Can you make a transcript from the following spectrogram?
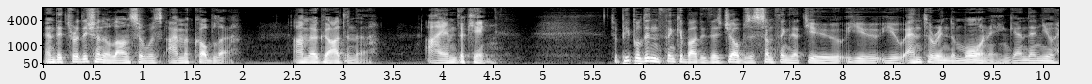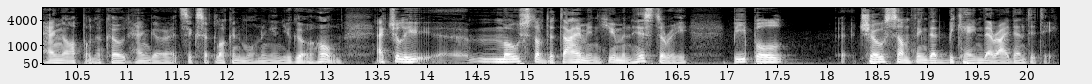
And the traditional answer was, I'm a cobbler. I'm a gardener. I am the king. So people didn't think about it as jobs as something that you, you, you enter in the morning and then you hang up on a coat hanger at six o'clock in the morning and you go home. Actually, uh, most of the time in human history, people chose something that became their identity.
